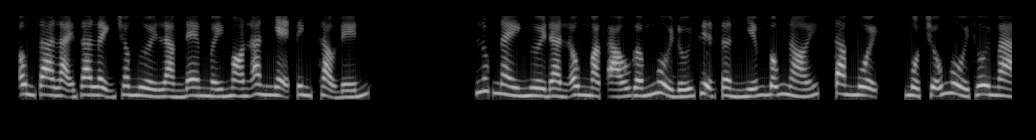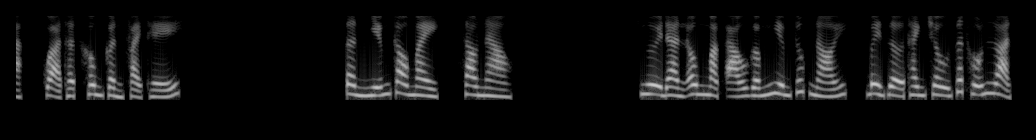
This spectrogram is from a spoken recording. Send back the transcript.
ông ta lại ra lệnh cho người làm đem mấy món ăn nhẹ tinh xảo đến. Lúc này người đàn ông mặc áo gấm ngồi đối diện tần nhiễm bỗng nói, tam muội, một chỗ ngồi thôi mà, quả thật không cần phải thế. Tần nhiễm cau mày, sao nào? Người đàn ông mặc áo gấm nghiêm túc nói, bây giờ Thanh Châu rất hỗn loạn,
